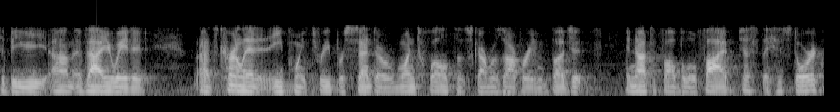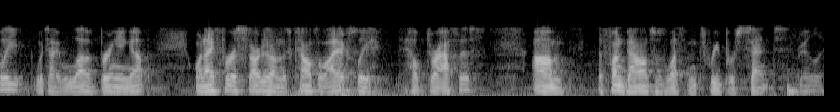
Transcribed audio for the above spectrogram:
to be, um, evaluated. Uh, it's currently at eight point three percent or one-twelfth of Scarborough's operating budget, and not to fall below five, just the historically, which I love bringing up. When I first started on this council, I actually helped draft this. Um, the fund balance was less than three percent. Really?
